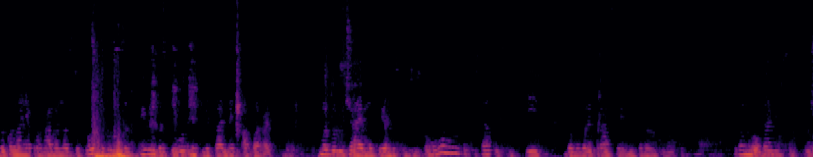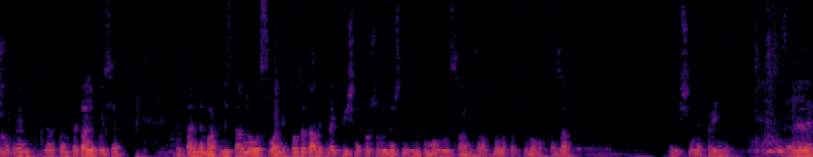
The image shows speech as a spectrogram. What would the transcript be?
виконання програми нацсупротиву на закупівлю безпілотних літальних апаратів. Ми доручаємо Куяльницькому сільському голові підписати всі ці договори трансферів і перерахувати. По даному питанню все. Прошу. Добре, дякую. Питання когось? Питань нема. Тоді ставимо на голосування. Хто за даний проект рішення, прошу визначити за допомогою голосування. За основу та в цілому. Хто за? Рішення прийнято. Е, е,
